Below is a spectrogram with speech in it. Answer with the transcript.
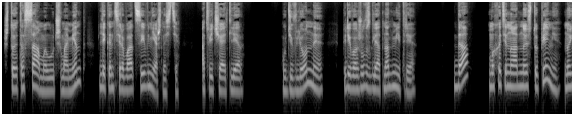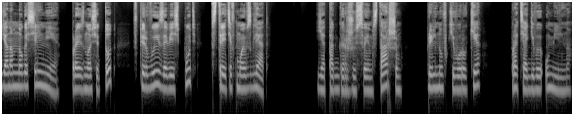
что это самый лучший момент для консервации внешности, отвечает Лер. Удивленная, перевожу взгляд на Дмитрия. Да, мы хоть и на одной ступени, но я намного сильнее, произносит тот, впервые за весь путь, встретив мой взгляд. Я так горжусь своим старшим, прильнув к его руке, протягиваю умильно.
